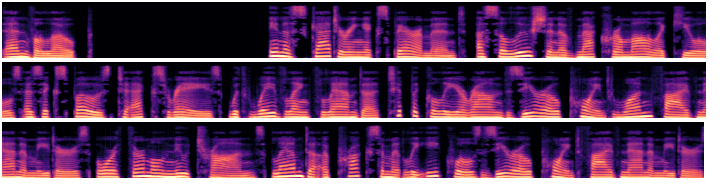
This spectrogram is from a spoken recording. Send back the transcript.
envelope. In a scattering experiment, a solution of macromolecules is exposed to X-rays with wavelength lambda typically around 0.15 nanometers or thermal neutrons lambda approximately equals 0.5 nanometers.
